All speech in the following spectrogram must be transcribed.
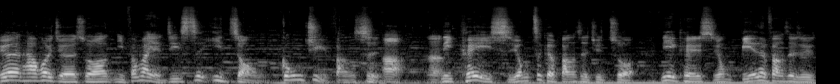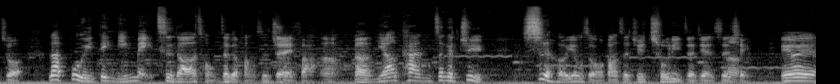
因为他会觉得说，你方法演技是一种工具方式，啊，嗯你可以使用这个方式去做，你也可以使用别的方式去做，那不一定你每次都要从这个方式出发。嗯呃，你要看这个剧适合用什么方式去处理这件事情，嗯因为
